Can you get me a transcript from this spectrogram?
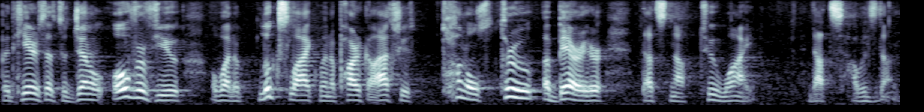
but here's just a general overview of what it looks like when a particle actually tunnels through a barrier that's not too wide. That's how it's done.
